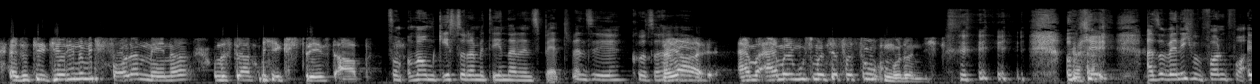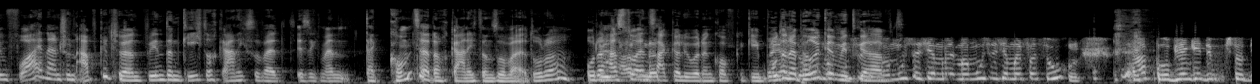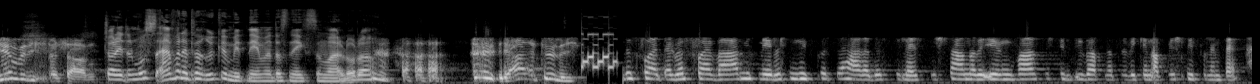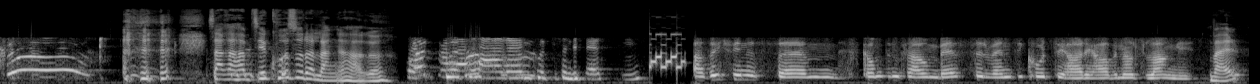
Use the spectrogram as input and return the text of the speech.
also die, die erinnern mich voll an Männer und das turnt mich extremst ab. Vom, warum gehst du dann mit denen dann ins Bett, wenn sie kurze Haare Naja, haben? einmal, einmal muss man es ja versuchen, oder nicht? Okay, also wenn ich von, vor- im Vorhinein schon abgeturnt bin, dann gehe ich doch gar nicht so weit. Also ich meine, da kommt's ja doch gar nicht dann so weit, oder? Oder Wir hast du einen Sackerl über den Kopf gegeben? Oder Naja, eine doch, Perücke es- mitgehabt? Man muss, es ja mal, man muss es ja mal versuchen. Ja, probieren geht studieren, würde ich mal sagen. Johnny, dann musst du einfach eine Perücke mitnehmen das nächste Mal, oder? ja, natürlich. Das Vorteil, was vorher war, mit Mädels mit kurze Haare, dass die lesbisch sind oder irgendwas, das stimmt überhaupt nicht, wir gehen abgeschnitten im Bett. Sarah, habt ihr kurze oder lange Haare? Kurze Haare, kurze sind die besten. Also ich finde es, ähm, es kommt den Frauen besser, wenn sie kurze Haare haben als lange. Weil?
